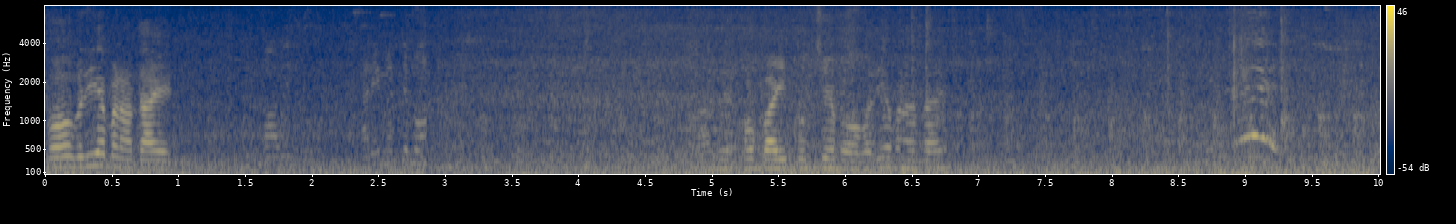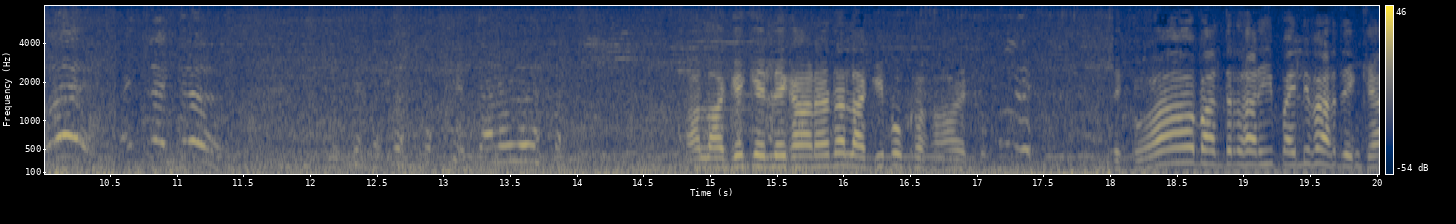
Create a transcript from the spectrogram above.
ਬਹੁਤ ਵਧੀਆ ਬਣਾਤਾ ਏ ਹਰੀ ਮਿਰਚ ਬਹੁਤ ਆ ਦੇਖੋ ਬਾਈ ਕੁਲਚੇ ਬਹੁਤ ਵਧੀਆ ਬਣਾਤਾ ਏ ਓਏ ਇੱਧਰ ਇੱਧਰ ਚਲੋ ਆ ਲਾਗੇ ਕੇਲੇ ਖਾਣਾ ਤਾਂ ਲੱਗੀ ਭੁੱਖ ਆ ਦੇਖੋ ਦੇਖੋ ਆ ਬਾਂਦਰ ਸਾਰੀ ਪਹਿਲੀ ਵਾਰ ਦੇਖਿਆ।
